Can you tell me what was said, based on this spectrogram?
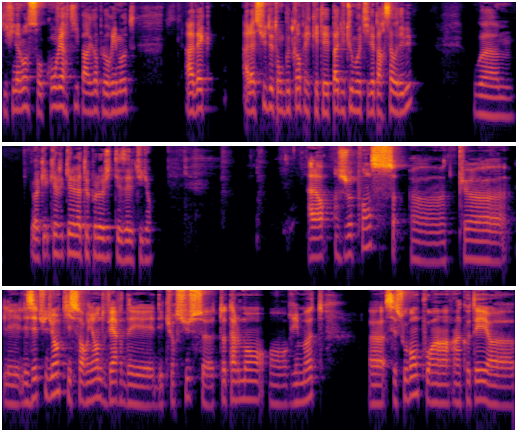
qui finalement se sont convertis par exemple au remote avec à la suite de ton bootcamp et qui n'étaient pas du tout motivés par ça au début? Ou euh, quelle, quelle est la topologie de tes étudiants? Alors, je pense euh, que les, les, étudiants qui s'orientent vers des, des, cursus euh, totalement en remote, euh, c'est souvent pour un, un côté euh,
